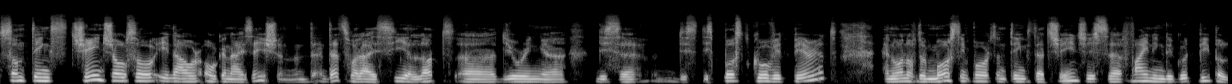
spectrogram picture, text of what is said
some things change also in our organization, and that's what I see a lot uh, during uh, this uh, this this post-COVID period. And one of the most important things that change is uh, finding the good people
